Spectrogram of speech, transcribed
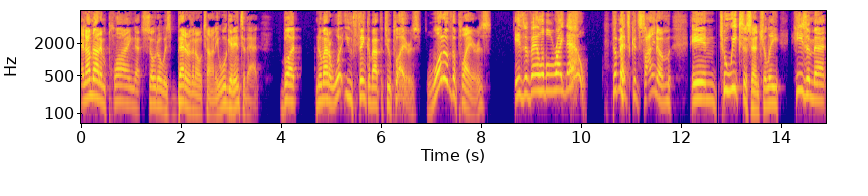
and I'm not implying that Soto is better than Ohtani. We'll get into that. But no matter what you think about the two players, one of the players is available right now. The Mets could sign him in two weeks, essentially. He's a Met.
